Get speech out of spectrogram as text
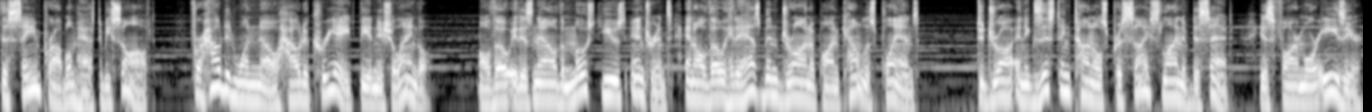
the same problem has to be solved. For how did one know how to create the initial angle? Although it is now the most used entrance and although it has been drawn upon countless plans to draw an existing tunnel's precise line of descent is far more easier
